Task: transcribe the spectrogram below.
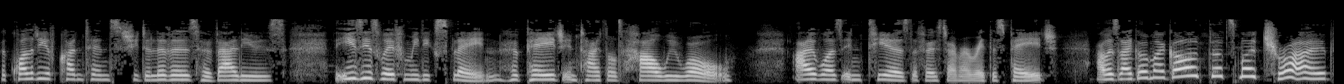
the quality of contents she delivers, her values. The easiest way for me to explain her page entitled How We Roll. I was in tears the first time I read this page. I was like, oh my God, that's my tribe.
